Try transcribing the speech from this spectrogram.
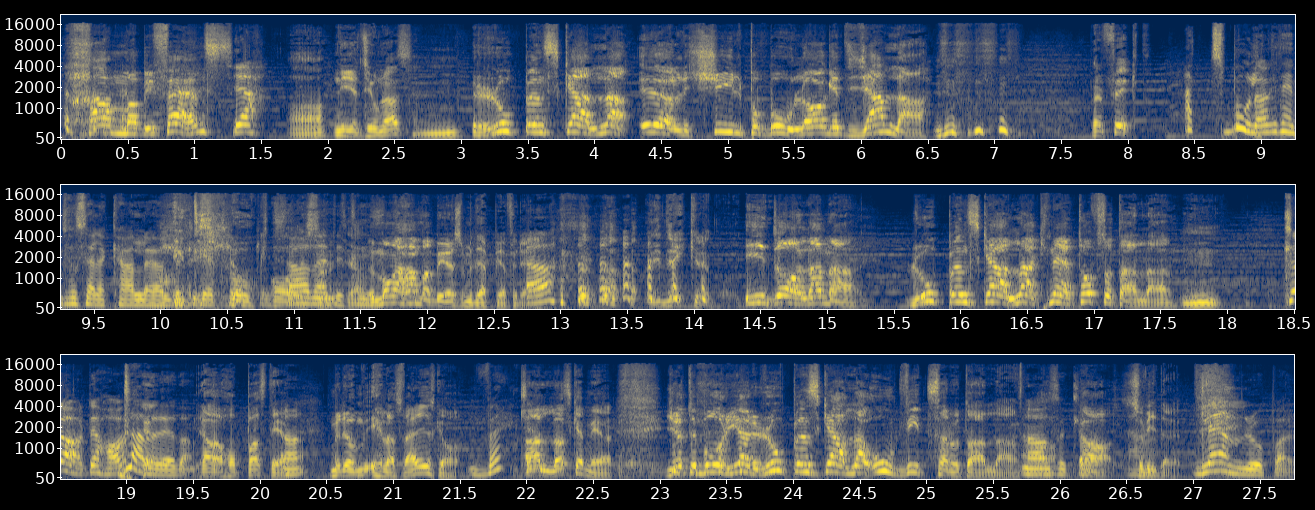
Hammarby-fans. ja. NyhetsJonas. Ropen skalla, ölkyl på bolaget Jalla. Perfekt. Att bolaget inte får sälja kall öl, det tycker jag är tråkigt. Ja, Ja, det är det är ja. Det är många Hammarbyare som är deppiga för det. Vi dricker tag. I Dalarna. Ropen skalla, knätofs åt alla. Klart, det har väl alla redan. Jag hoppas det. Ja. Men de, hela Sverige ska ha. Verkligen. Alla ska med. Göteborgare, ropen skalla, ordvitsar åt alla. Ja, såklart. Ja, så vidare. Glenn ropar.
